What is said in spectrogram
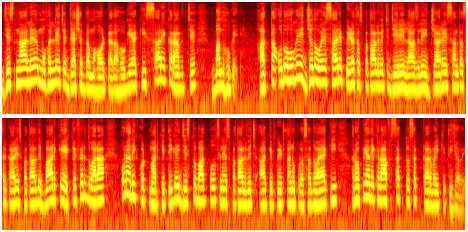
ਜਿਸ ਨਾਲ ਮੁਹੱਲੇ 'ਚ ਦਹਿਸ਼ਤ ਦਾ ਮਾਹੌਲ ਪੈਦਾ ਹੋ ਗਿਆ ਕਿ ਸਾਰੇ ਘਰਾਂ ਵਿੱਚ ਬੰਦ ਹੋ ਗਏ। ਹੱਦ ਤਾਂ ਉਦੋਂ ਹੋ ਗਈ ਜਦੋਂ ਇਹ ਸਾਰੇ ਪੀੜਤ ਹਸਪਤਾਲ ਵਿੱਚ ਜੇਰੇ ਇਲਾਜ ਲਈ ਜਾ ਰਹੇ ਸਨ ਤਾਂ ਸਰਕਾਰੀ ਹਸਪਤਾਲ ਦੇ ਬਾਹਰ ਘੇਰ ਕੇ ਫਿਰ ਦੁਬਾਰਾ ਉਹਨਾਂ ਦੀ ਕੁੱਟਮਾਰ ਕੀਤੀ ਗਈ, ਜਿਸ ਤੋਂ ਬਾਅਦ ਪੁਲਿਸ ਨੇ ਹਸਪਤਾਲ ਵਿੱਚ ਆ ਕੇ ਪੀੜਤਾਂ ਨੂੰ ਭਰੋਸਾ ਦਿਵਾਇਆ ਕਿ ਆਰੋਪੀਆਂ ਦੇ ਖਿਲਾਫ ਸਖਤ ਤੋਂ ਸਖਤ ਕਾਰਵਾਈ ਕੀਤੀ ਜਾਵੇ।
